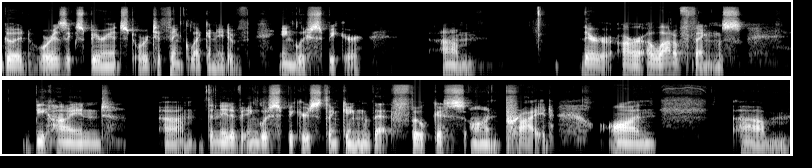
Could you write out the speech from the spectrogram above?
good or as experienced or to think like a native English speaker. Um, there are a lot of things behind um, the native English speakers thinking that focus on pride, on um,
